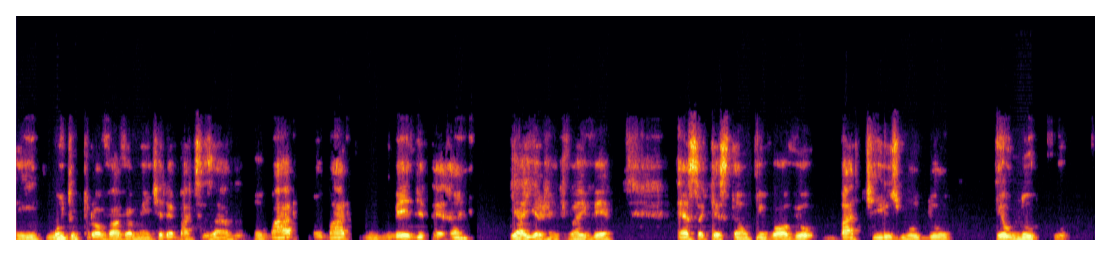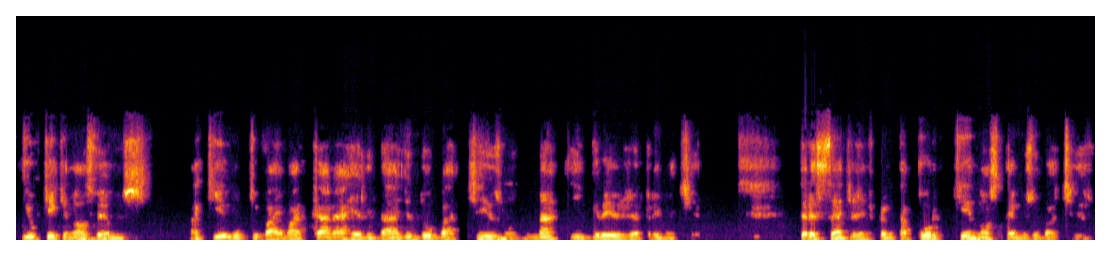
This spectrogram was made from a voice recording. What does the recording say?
e muito provavelmente ele é batizado no mar, no mar Mediterrâneo. E aí a gente vai ver essa questão que envolve o batismo do eunuco. E o que, que nós vemos? Aquilo que vai marcar a realidade do batismo na igreja primitiva. Interessante a gente perguntar por que nós temos o batismo.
